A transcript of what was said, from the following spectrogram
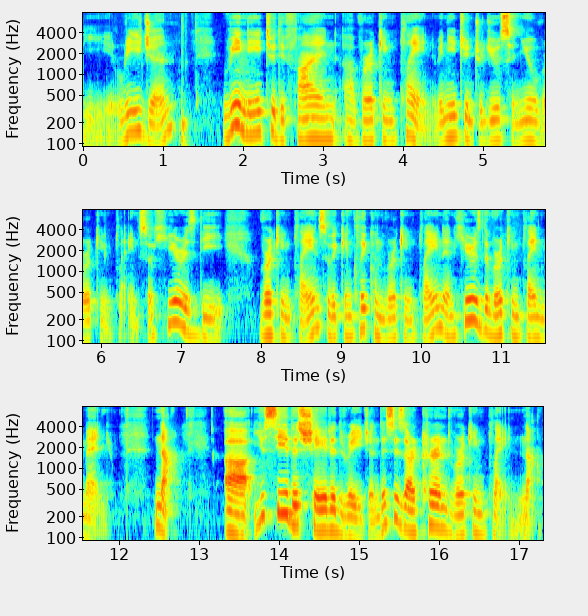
the region, we need to define a working plane. We need to introduce a new working plane. So here is the working plane. So we can click on working plane and here's the working plane menu. Now, uh, you see this shaded region. This is our current working plane. Now,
